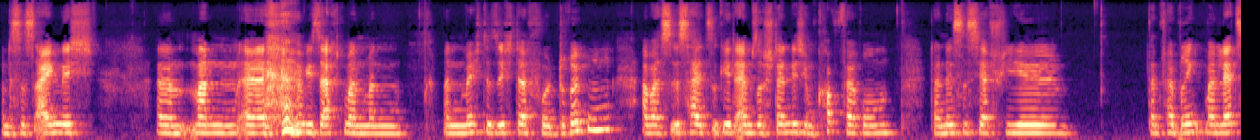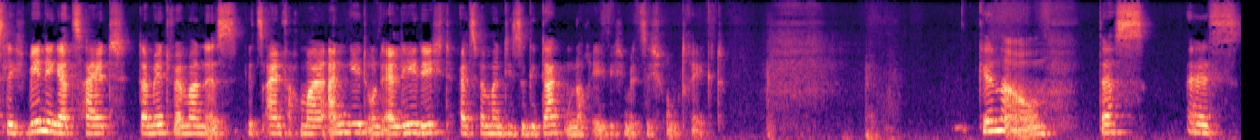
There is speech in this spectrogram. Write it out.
und es ist eigentlich, ähm, man, äh, wie sagt man, man, man möchte sich davor drücken, aber es ist halt, geht einem so ständig im Kopf herum, dann ist es ja viel dann verbringt man letztlich weniger Zeit damit, wenn man es jetzt einfach mal angeht und erledigt, als wenn man diese Gedanken noch ewig mit sich rumträgt. Genau, das als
